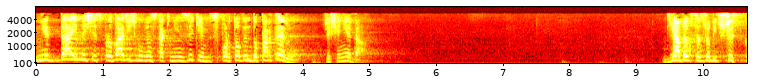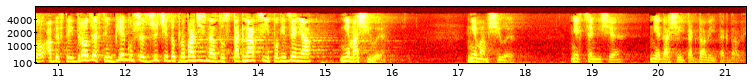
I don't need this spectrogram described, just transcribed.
Nie dajmy się sprowadzić, mówiąc takim językiem sportowym, do parteru, że się nie da. Diabeł chce zrobić wszystko, aby w tej drodze, w tym biegu przez życie doprowadzić nas do stagnacji i powiedzenia: Nie ma siły, nie mam siły, nie chce mi się, nie da się i tak dalej, i tak dalej.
